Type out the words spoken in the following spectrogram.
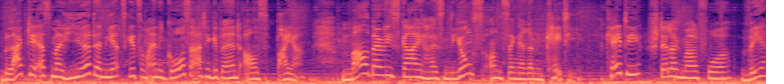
bleibt ihr erstmal hier, denn jetzt geht's um eine großartige Band aus Bayern. Mulberry Sky heißen die Jungs und Sängerin Katie. Katie, stell euch mal vor, wer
